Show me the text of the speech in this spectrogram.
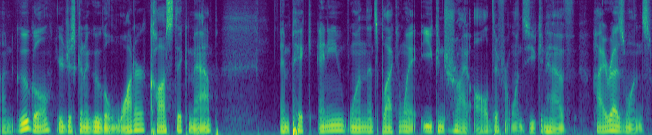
on Google, you're just going to Google water caustic map and pick any one that's black and white. You can try all different ones. You can have high res ones.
